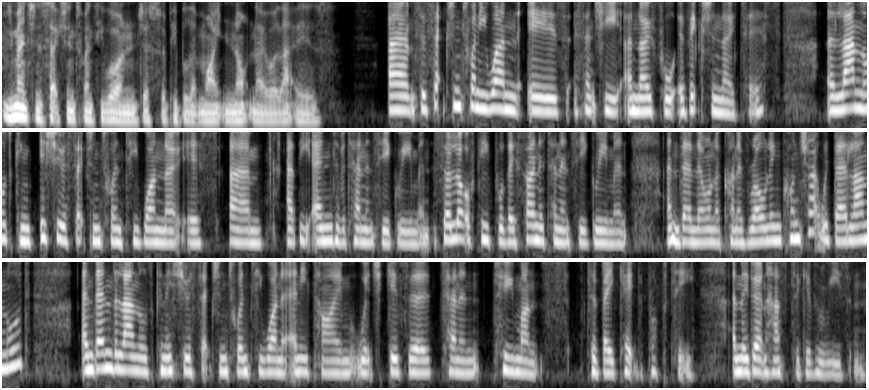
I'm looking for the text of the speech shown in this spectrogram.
you mentioned Section 21, just for people that might not know what that is. Um, so, Section 21 is essentially a no fault eviction notice. A landlord can issue a Section 21 notice um, at the end of a tenancy agreement. So, a lot of people they sign a tenancy agreement and then they're on a kind of rolling contract with their landlord. And then the landlord can issue a Section 21 at any time, which gives a tenant two months to vacate the property and they don't have to give a reason.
